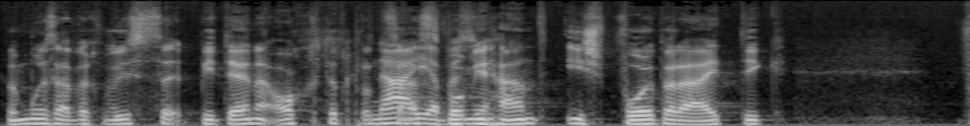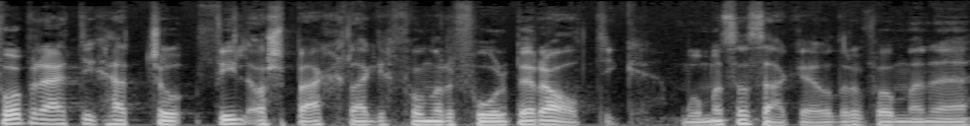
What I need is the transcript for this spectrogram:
Man muss einfach wissen, bei diesen Aktenprozessen, die wir haben, ist die Vorbereitung Vorbereitung hat schon viel Aspekte eigentlich von einer Vorberatung, muss man so sagen, oder von einem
